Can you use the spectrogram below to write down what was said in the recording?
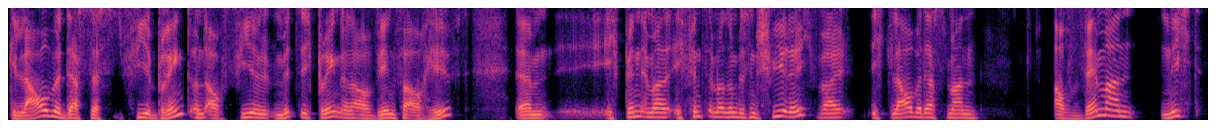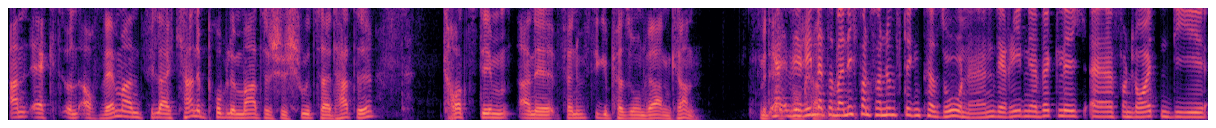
glaube, dass das viel bringt und auch viel mit sich bringt und auch auf jeden Fall auch hilft. Ähm, ich bin immer, ich finde es immer so ein bisschen schwierig, weil ich glaube, dass man, auch wenn man nicht aneckt und auch wenn man vielleicht keine problematische Schulzeit hatte, trotzdem eine vernünftige Person werden kann. Ja, wir reden jetzt aber nicht von vernünftigen Personen. Wir reden ja wirklich äh, von Leuten, die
